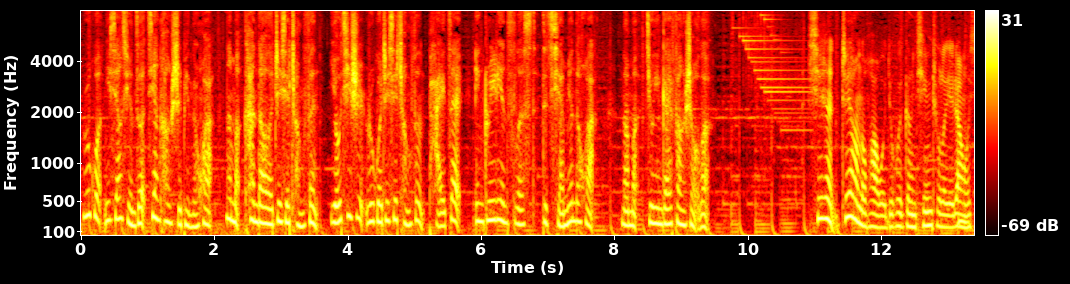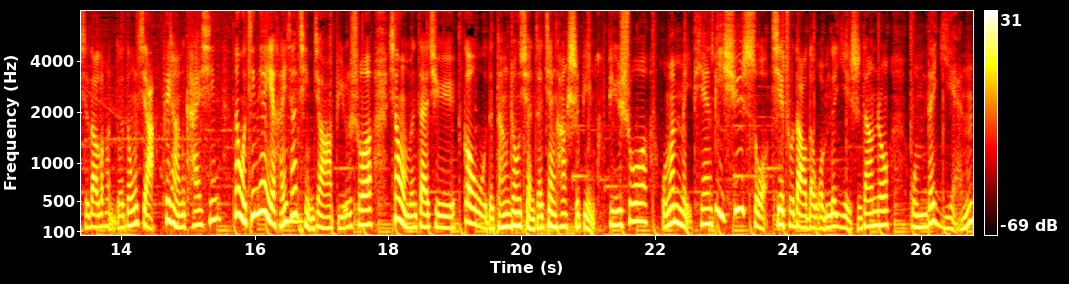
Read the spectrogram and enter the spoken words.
如果你想选择健康食品的话，那么看到了这些成分，尤其是如果这些成分排在 ingredients list 的前面的话，那么就应该放手了。其实这样的话，我就会更清楚了，也让我学到了很多东西啊，非常的开心。那我今天也很想请教啊，比如说像我们在去购物的当中选择健康食品，比如说我们每天必须所接触到的我们的饮食当中，我们的盐，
